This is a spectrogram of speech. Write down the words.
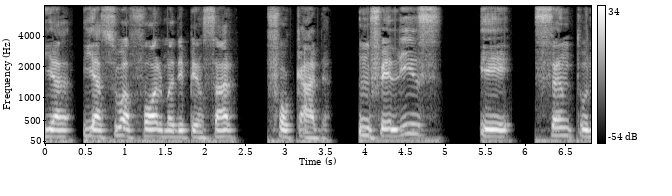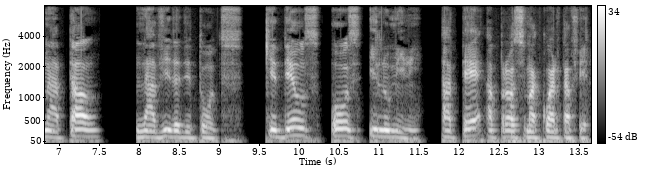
e a, e a sua forma de pensar focada. Um feliz e santo Natal na vida de todos. Que Deus os ilumine. Até a próxima quarta-feira,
